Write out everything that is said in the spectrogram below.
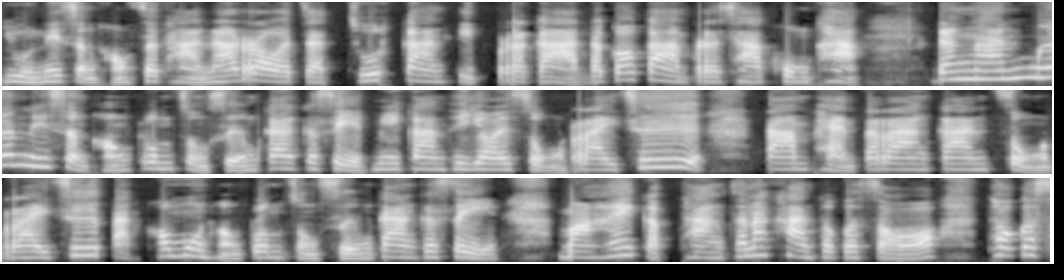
อยู่ในส่วนของสถานะรอจัดชุดการติดประกาศ แล้วก็การประชาคมค่ะ ดังนั้นเมื่อในส่วนของกรมส่งเสริมการเกษตร มีการทยอยส่งรายชื่อ ตามแผนตารางการส่งรายชื่อ ตัดข้อมูลของกรมส่งเสริมการเกษตร มาให้กับทางธนาคารทกสทกส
